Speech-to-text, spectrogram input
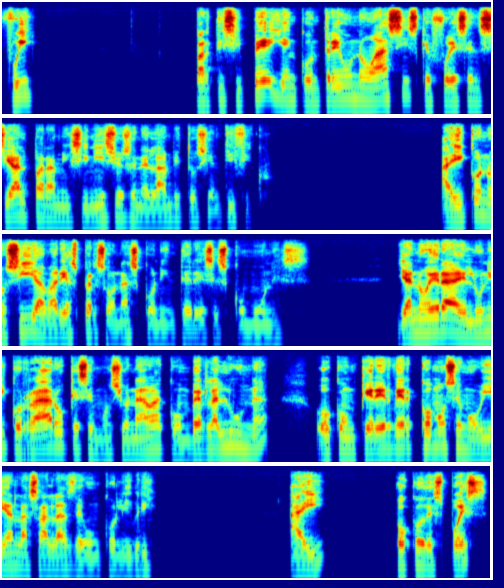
Fui, participé y encontré un oasis que fue esencial para mis inicios en el ámbito científico. Ahí conocí a varias personas con intereses comunes. Ya no era el único raro que se emocionaba con ver la luna o con querer ver cómo se movían las alas de un colibrí. Ahí, poco después,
